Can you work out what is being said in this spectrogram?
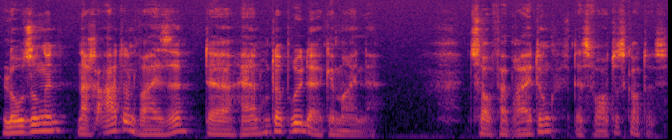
Losungen nach Art und Weise der Herrnhuter Brüdergemeinde zur Verbreitung des Wortes Gottes.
